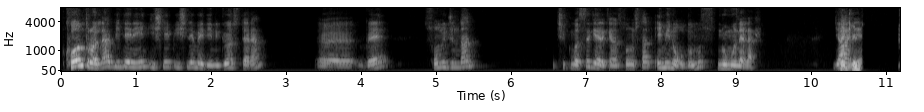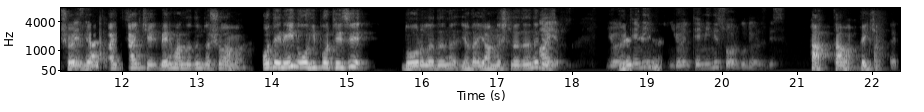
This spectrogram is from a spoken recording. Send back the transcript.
Kontroller bir deneyin işleyip işlemediğini gösteren e, ve sonucundan çıkması gereken sonuçtan emin olduğumuz numuneler. Yani Peki Şöyle Mesela, yani sanki benim anladığım da şu ama o deneyin o hipotezi doğruladığını ya da yanlışladığını Hayır. Yöntemin, yöntemini sorguluyoruz biz. Ha tamam peki. Evet.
